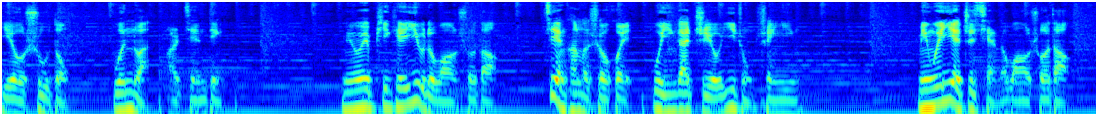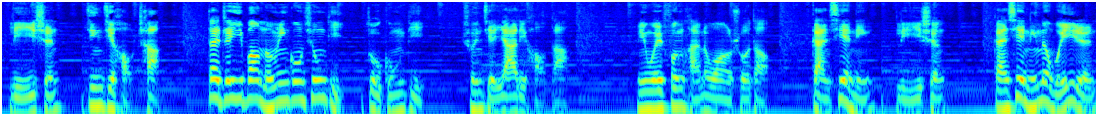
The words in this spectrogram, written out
也有树洞，温暖而坚定。”名为 PKU 的网友说道：“健康的社会不应该只有一种声音。”名为叶志浅的网友说道：“李医生，经济好差，带着一帮农民工兄弟。”做工地，春节压力好大。名为风寒的网友说道：“感谢您，李医生，感谢您的为人，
